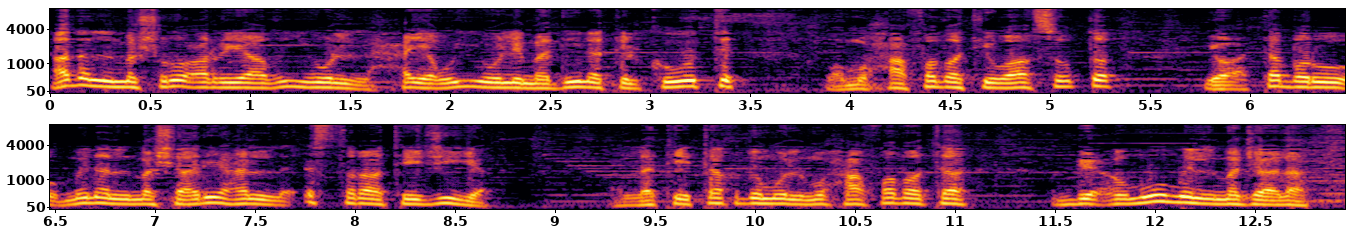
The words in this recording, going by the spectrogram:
هذا المشروع الرياضي الحيوي لمدينة الكوت ومحافظة واسط يعتبر من المشاريع الاستراتيجية التي تخدم المحافظة بعموم المجالات.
